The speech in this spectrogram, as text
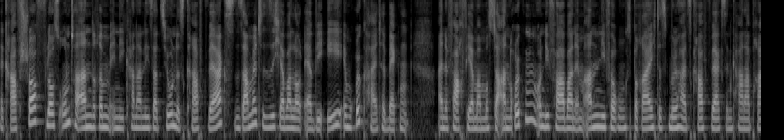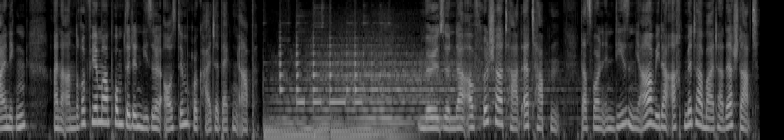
Der Kraftstoff floss unter anderem in die Kanalisation des Kraftwerks, sammelte sich aber laut RWE im Rückhaltebecken. Eine Fachfirma musste anrücken und die Fahrbahn im Anlieferungsbereich des Müllheizkraftwerks in Karnap reinigen. Eine andere Firma pumpte den Diesel aus dem Rückhaltebecken ab. Müllsünder auf frischer Tat ertappen. Das wollen in diesem Jahr wieder acht Mitarbeiter der Stadt.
